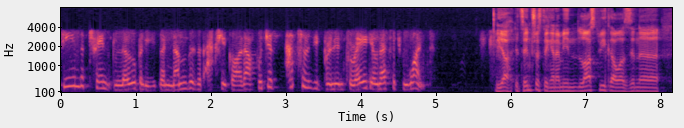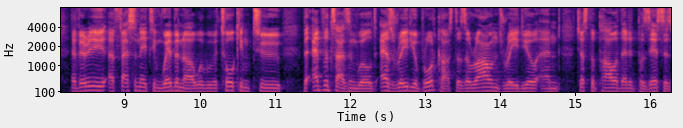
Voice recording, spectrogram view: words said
seen the trend globally. The numbers have actually gone up, which is absolutely brilliant for radio, and that's what we want. Yeah, it's interesting. And I mean, last week I was in a, a very a fascinating webinar where we were talking to the advertising world as radio broadcasters around radio and just the power that it possesses.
